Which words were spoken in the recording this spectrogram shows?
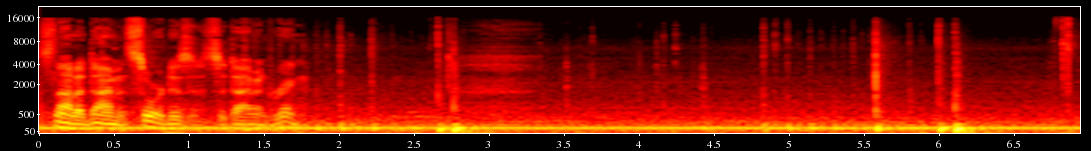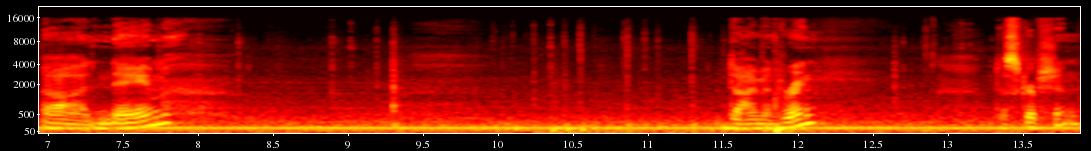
It's not a diamond sword, is it? It's a diamond ring. uh, name, diamond ring, description.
